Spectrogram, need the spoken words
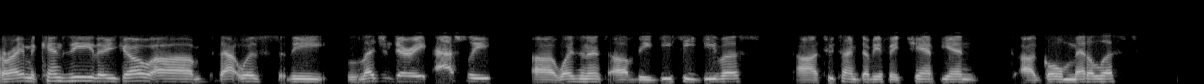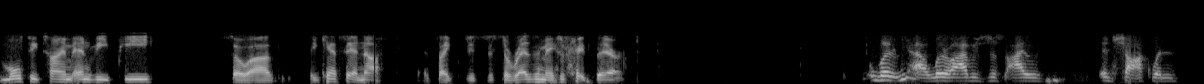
All right, Mackenzie, there you go. Um, that was the legendary Ashley uh, of the DC Divas, uh, two-time WFA champion, uh, gold medalist, multi-time MVP. So uh, you can't say enough. It's like it's just a resume right there. Yeah, literally, I was just I was in shock when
